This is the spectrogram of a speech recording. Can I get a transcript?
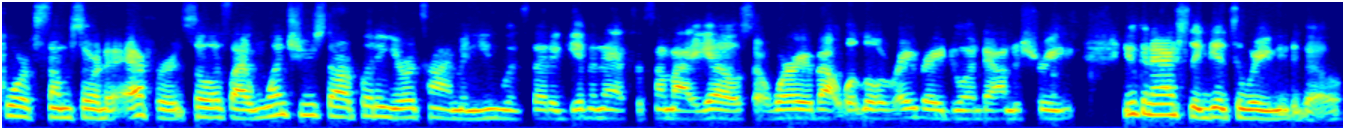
forth some sort of effort. So it's like once you start putting your time in you instead of giving that to somebody else or worry about what little Ray Ray doing down the street, you can actually get to where you need to go.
